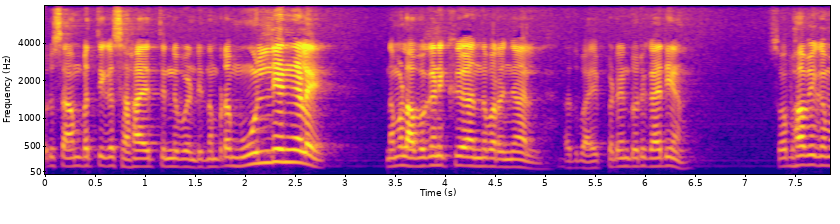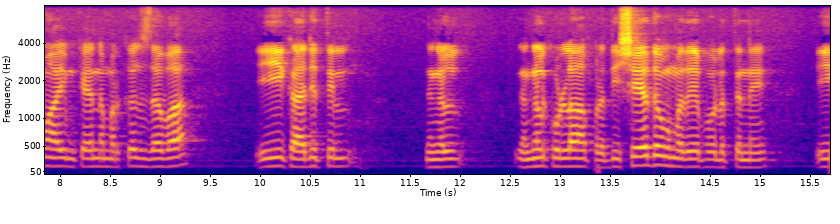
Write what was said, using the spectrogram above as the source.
ഒരു സാമ്പത്തിക സഹായത്തിന് വേണ്ടി നമ്മുടെ മൂല്യങ്ങളെ നമ്മൾ അവഗണിക്കുക എന്ന് പറഞ്ഞാൽ അത് ഭയപ്പെടേണ്ട ഒരു കാര്യമാണ്. സ്വാഭാവികമായും K N M Markaz Dawa ഈ കാര്യത്തിൽ നിങ്ങൾ ഞങ്ങൾക്കുള്ള പ്രതിഷേധവും അതേപോലെ തന്നെ ഈ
